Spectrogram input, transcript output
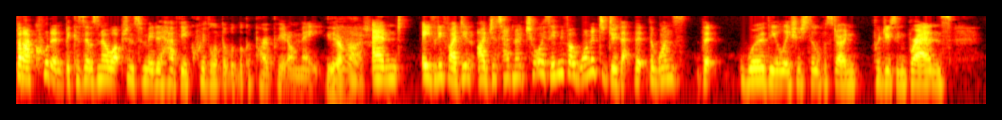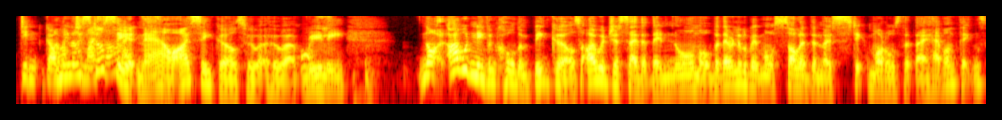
but I couldn't because there was no options for me to have the equivalent that would look appropriate on me. Yeah, right. And even if I didn't, I just had no choice. Even if I wanted to do that, that the ones that were the Alicia Silverstone producing brands didn't go I mean, I still see it now. I see girls who are who are really not. I wouldn't even call them big girls. I would just say that they're normal, but they're a little bit more solid than those stick models that they have on things.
